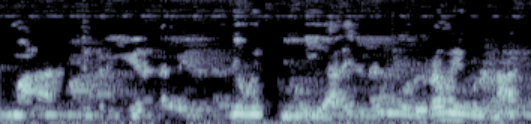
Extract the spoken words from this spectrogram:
விமான அரசுகளிடையே முடியாது என்பது ஒரு இறமை உள்ள நாடு.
